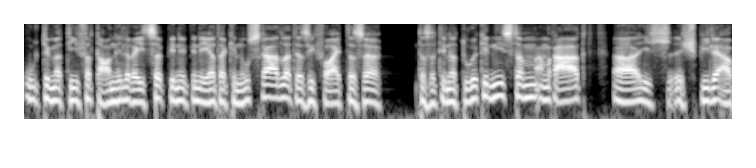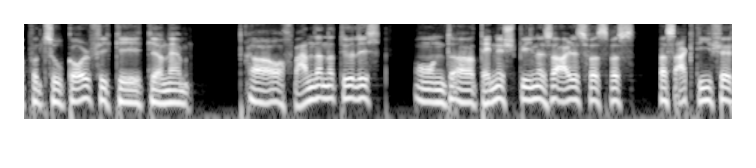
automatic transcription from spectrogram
ultimativer Downhill-Racer bin. Ich bin eher der Genussradler, der sich freut, dass er, dass er die Natur genießt am, am Rad. Äh, ich, ich spiele ab und zu Golf, ich gehe gerne äh, auch wandern natürlich und äh, Tennis spielen, also alles, was, was, was aktive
